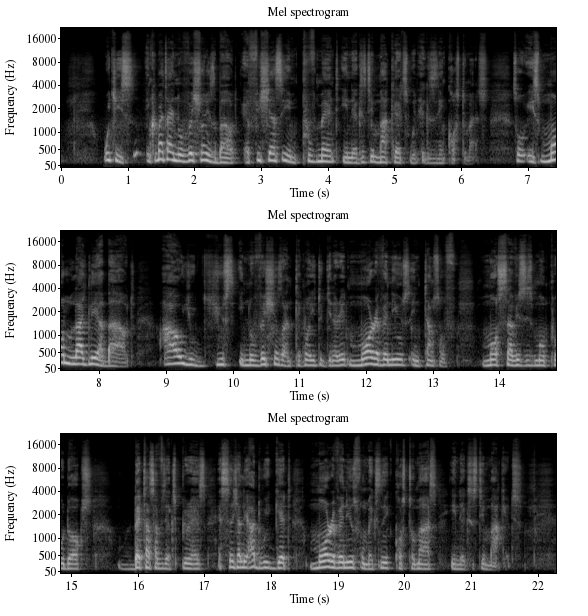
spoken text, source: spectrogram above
which is incremental innovation is about efficiency improvement in existing markets with existing customers. So it's more largely about how you use innovations and technology to generate more revenues in terms of more services, more products, better service experience. Essentially, how do we get more revenues from existing customers in existing markets?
